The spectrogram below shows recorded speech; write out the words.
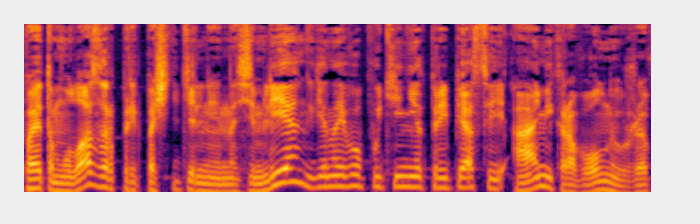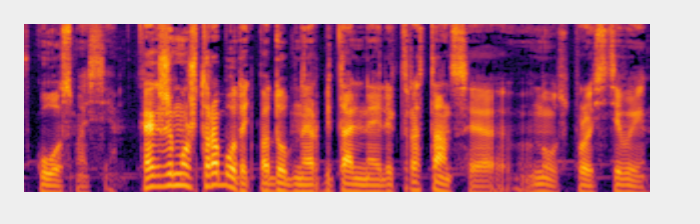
Поэтому лазер предпочтительнее на Земле, где на его пути нет препятствий, а микроволны уже в космосе. Как же может работать подобная орбитальная электростанция, ну, спросите вы?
